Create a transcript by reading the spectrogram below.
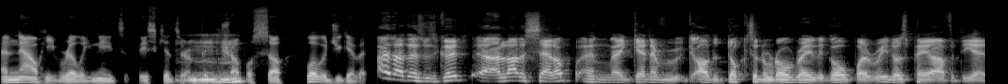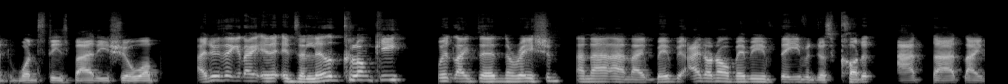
and now he really needs it. These kids are in big Mhm. trouble. So, what would you give it? I thought this was good. A lot of setup and like getting every, all the ducks in a row ready to go, but it really does pay off at the end once these baddies show up. I do think like it, it's a little clunky with like the narration and that, and like maybe I don't know, maybe if they even just cut it at that like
